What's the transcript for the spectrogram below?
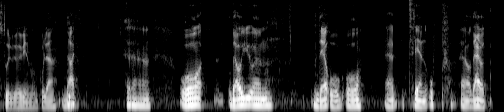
Storby og Vinmonopolet der. Eh, og, det er jo Men det òg å eh, trene opp eh, Og det er jo et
